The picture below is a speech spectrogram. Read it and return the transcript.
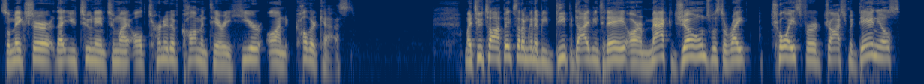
So make sure that you tune in to my alternative commentary here on Colorcast. My two topics that I'm going to be deep diving today are Mac Jones was the right choice for Josh McDaniels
